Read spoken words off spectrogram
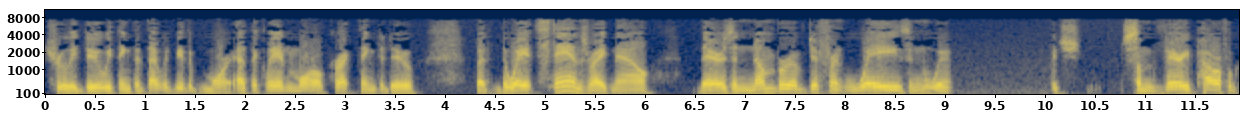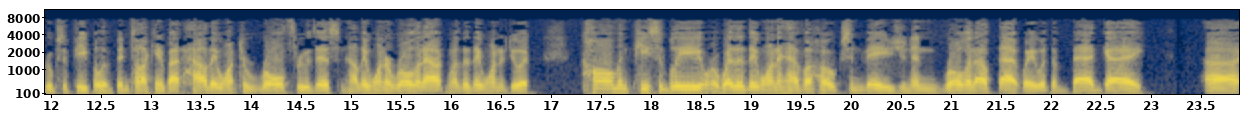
truly do. We think that that would be the more ethically and moral correct thing to do. But the way it stands right now, there's a number of different ways in which, which some very powerful groups of people have been talking about how they want to roll through this and how they want to roll it out and whether they want to do it calm and peaceably or whether they want to have a hoax invasion and roll it out that way with a bad guy uh,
